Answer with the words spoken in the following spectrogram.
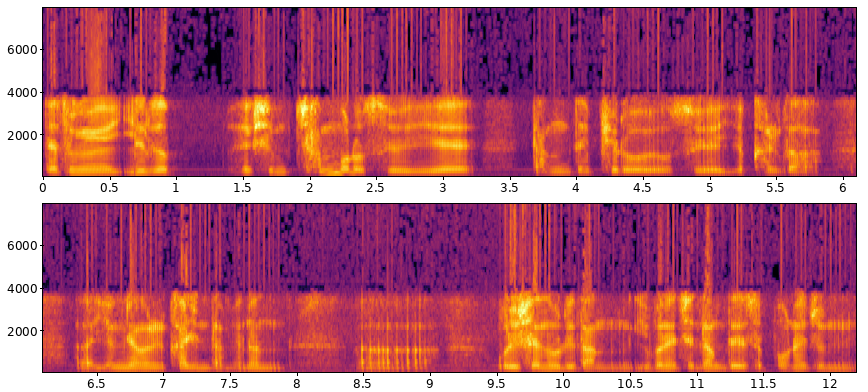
대통령의 일급 핵심 참모로서의 당 대표로서의 역할과 어, 역량을 가진다면은 어, 우리 새누리당 이번에 전당대회에서 보내준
